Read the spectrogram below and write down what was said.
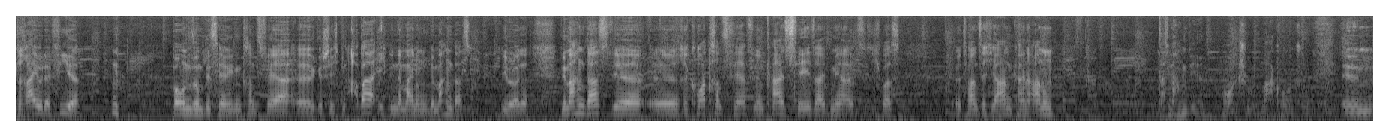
drei oder vier. Hm bei unseren bisherigen Transfergeschichten. Äh, Aber ich bin der Meinung, wir machen das. Liebe Leute, wir machen das. Wir äh, Rekordtransfer für den KSC seit mehr als ich was, äh, 20 Jahren, keine Ahnung. Das machen wir. Hornschuh, Mark Hornschuh. Ähm,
